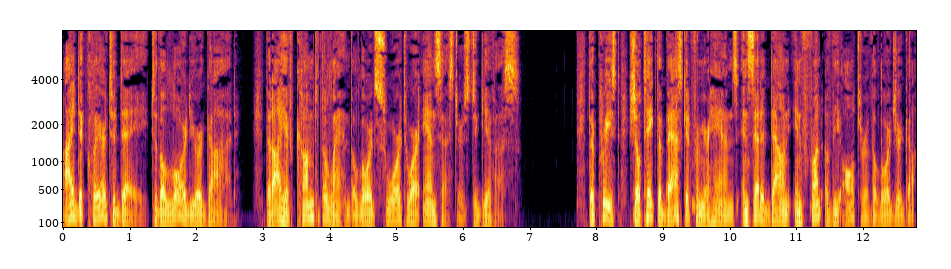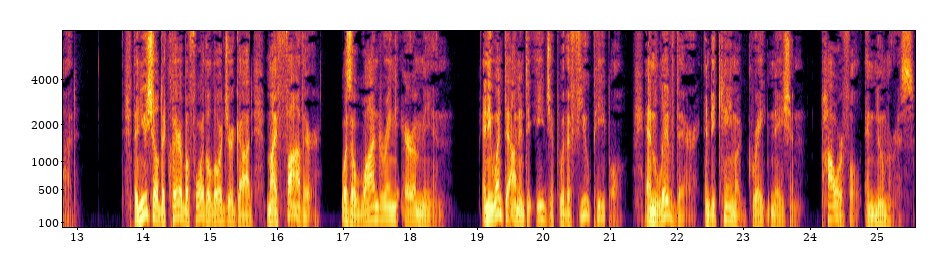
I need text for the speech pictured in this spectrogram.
i declare today to the lord your god that i have come to the land the lord swore to our ancestors to give us the priest shall take the basket from your hands and set it down in front of the altar of the lord your god. Then you shall declare before the lord your god my father was a wandering aramean and he went down into egypt with a few people and lived there and became a great nation powerful and numerous.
